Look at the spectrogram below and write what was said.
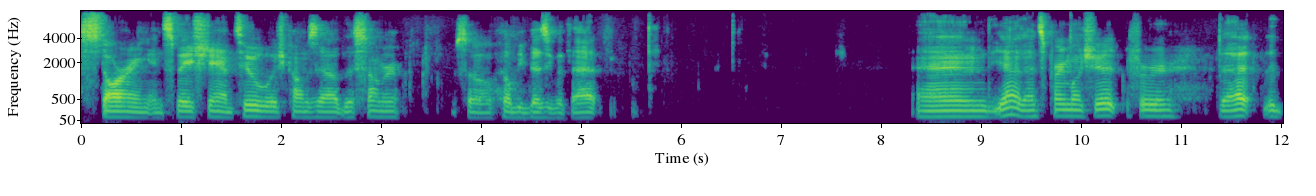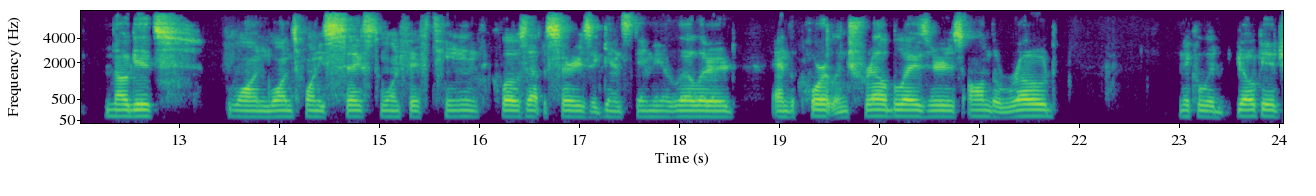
starring in Space Jam 2, which comes out this summer. So he'll be busy with that. And yeah, that's pretty much it for that. The Nuggets won 126 to 115 to close out the series against Damian Lillard and the Portland Trailblazers on the road. Nikola Jokic,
